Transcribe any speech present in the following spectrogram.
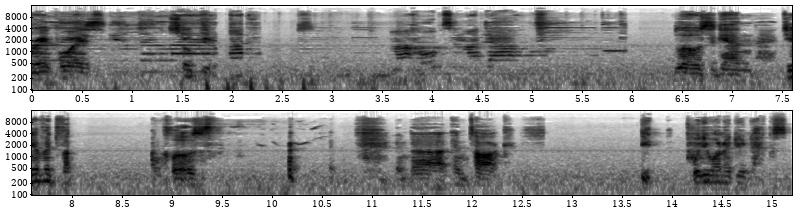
great voice. so beautiful. My hopes and my doubts. Blows again. Do you have advice on clothes and uh, and talk? What do you want to do next?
